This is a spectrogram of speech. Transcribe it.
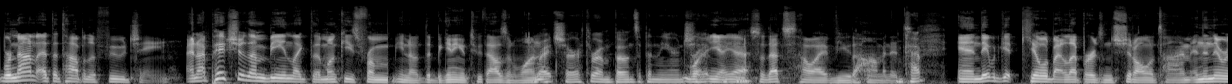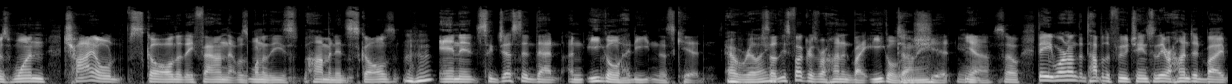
Were not at the top of the food chain. And I picture them being like the monkeys from you know the beginning of 2001. Right. Sure. Throwing bones up in the air and shit. Right, yeah, yeah. So that's how I view the hominids. Okay. And they would get killed by leopards and shit all the time. And then there was one child skull that they found that was one of these hominid skulls. Mm-hmm. And it suggested that an eagle had eaten this kid. Oh, really? So these fuckers were hunted by eagles Dummy. and shit. Yeah. Yeah. So they weren't on the top of the food chain, so they were hunted by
